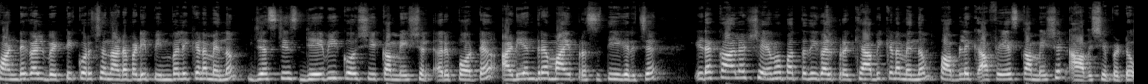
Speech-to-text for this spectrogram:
ഫണ്ടുകൾ വെട്ടിക്കുറച്ച നടപടി പിൻവലിക്കണമെന്നും justice J V Koshy commission report അടിയന്തരമായി പ്രസിദ്ധീകരിച്ച് ഇടക്കാല ക്ഷേമ പദ്ധതികൾ പ്രഖ്യാപിക്കണമെന്നും പബ്ലിക് അഫയേഴ്സ് കമ്മീഷൻ ആവശ്യപ്പെട്ടു.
